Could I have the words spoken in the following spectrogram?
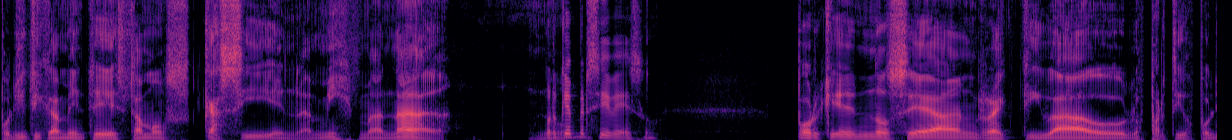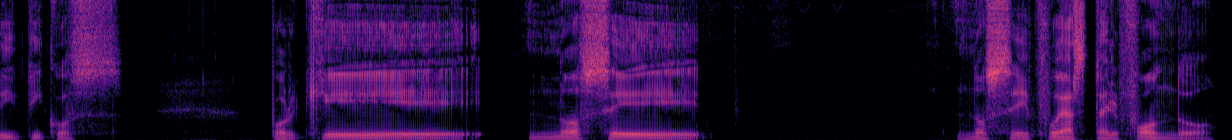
Políticamente estamos casi en la misma nada. ¿Por qué percibe eso? Porque no se han reactivado los partidos políticos, porque no se, no se fue hasta el fondo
